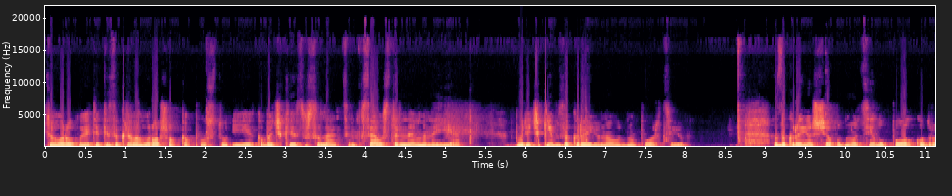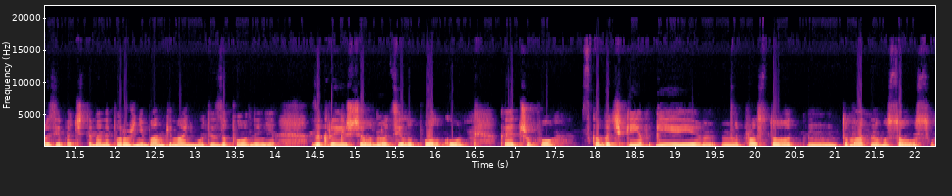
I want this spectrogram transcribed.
Цього року я тільки закрила горошок, капусту і кабачки з оселедцем. Все остальне в мене є. Бурячків закрию на одну порцію. Закрию ще одну цілу полку. Друзі, бачите, в мене порожні банки мають бути заповнені. Закрию ще одну цілу полку кетчупу з кабачків і просто томатного соусу.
